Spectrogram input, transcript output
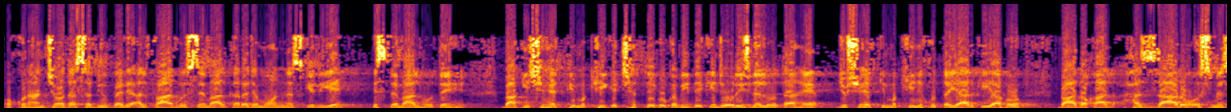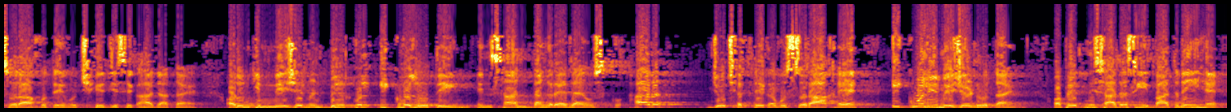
اور قرآن چودہ صدیوں پہلے الفاظ وہ استعمال کر رہا جو مونس کے لیے استعمال ہوتے ہیں۔ باقی شہد کی مکھی کے چھتے کو کبھی دیکھیں جو اوریجنل ہوتا ہے، جو شہد کی مکھی نے خود تیار کیا ہو، بعد اوقات ہزاروں اس میں سوراخ ہوتے ہیں، وہ چھید جسے کہا جاتا ہے۔ اور ان کی میجرمنٹ بالکل اکول ہوتی انسان دنگ رہ جائے اس کو۔ ہر جو چھتے کا وہ سوراخ ہے اکولی میجرڈ ہوتا ہے۔ اور پھر اتنی سادہ سی بات نہیں ہے،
